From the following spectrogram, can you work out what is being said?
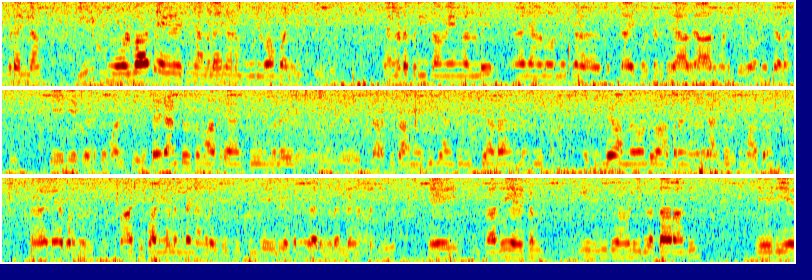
ഇവിടെ എല്ലാം ഈ മോൾ ഭാഗത്ത് ഏകദേശം ഞങ്ങൾ തന്നെയാണ് ഭൂരിഭാഗം പണി ചെയ്തത് ഞങ്ങളുടെ ഫ്രീ സമയങ്ങളിൽ ഞങ്ങൾ വന്ന് കായിക്കോട്ടെടുത്ത് രാവിലെ ആറ് മണിക്ക് വന്ന് കിളക്കി ഏരിയ ഒക്കെ എടുത്ത് മളിച്ച് ചെയ്തിട്ട് രണ്ട് ദിവസം മാത്രമേ ഞങ്ങൾക്ക് നിങ്ങൾ കറക്റ്റ് സമയത്തേക്ക് ഞങ്ങൾക്ക് വിറ്റ് നടാനുള്ളൊരു ഡിലേ വന്നതുകൊണ്ട് മാത്രം ഞങ്ങൾ രണ്ട് ദിവസം മാത്രം ലേബറിന് വിളിച്ചു ബാക്കി പണികളെല്ലാം ഞങ്ങൾ ചെയ്തു. ചുറ്റും വേലി കാര്യങ്ങളെല്ലാം ഞങ്ങൾ ചെയ്തു. അതിനുശേഷം ഈ ഇത് നമ്മൾ ഇരുപത്താറാം തീയതി എ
